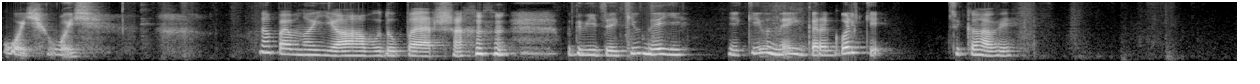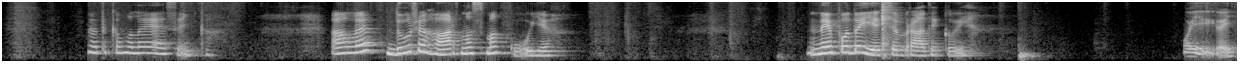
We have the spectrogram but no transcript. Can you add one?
Ой, ой. Напевно, я буду перша. Подивіться, які в неї, які в неї карагольки цікаві. Вона така малесенька. Але дуже гарно смакує. Не подається братикові. Ой-ой-ой.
